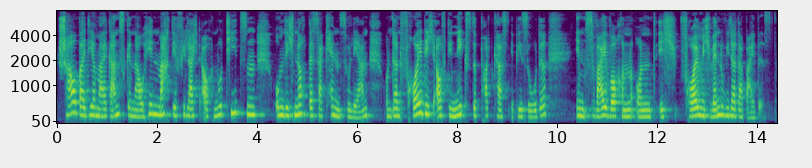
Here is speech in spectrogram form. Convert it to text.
Schau bei dir mal ganz genau hin, mach dir vielleicht auch Notizen, um dich noch besser kennenzulernen. Und dann freu dich auf die nächste Podcast-Episode in zwei Wochen und ich freue mich, wenn du wieder dabei bist.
